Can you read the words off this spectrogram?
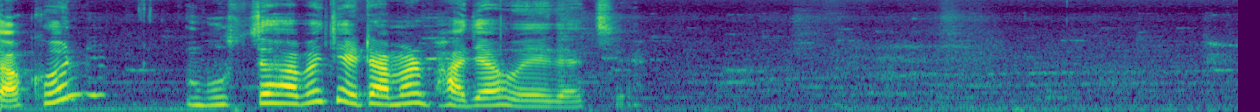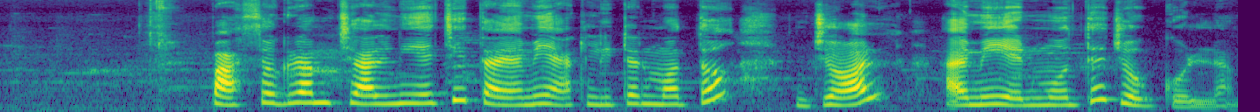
তখন বুঝতে হবে যে এটা আমার ভাজা হয়ে গেছে। পাঁচশো গ্রাম চাল নিয়েছি, তাই আমি এক লিটার মতো জল আমি এর মধ্যে যোগ করলাম।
